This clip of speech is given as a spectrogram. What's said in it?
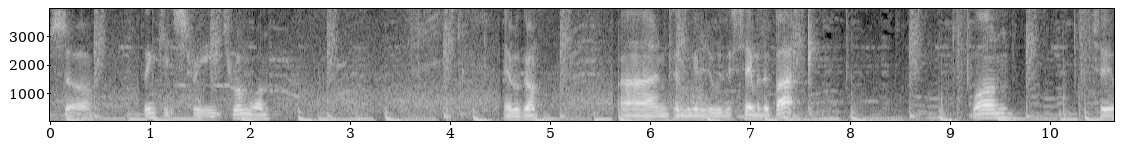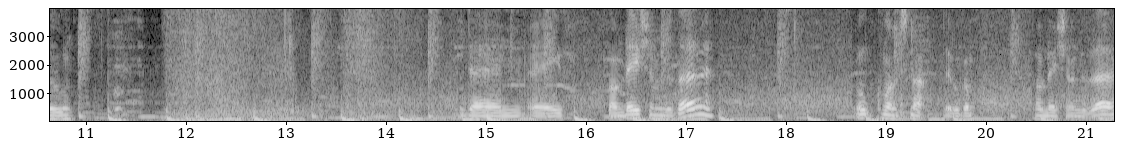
so I think it's three each, wrong one. There we go. And then we're going to do the same at the back. One, two, then a foundation under there. Oh, come on, snap. There we go. Foundation under there.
